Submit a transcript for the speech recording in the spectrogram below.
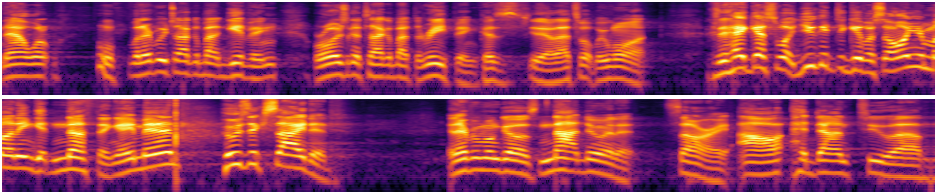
Now, whenever we talk about giving, we're always going to talk about the reaping because you know that's what we want. I say, hey, guess what? You get to give us all your money and get nothing. Amen? Who's excited? And everyone goes, not doing it. Sorry. I'll head down to uh,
